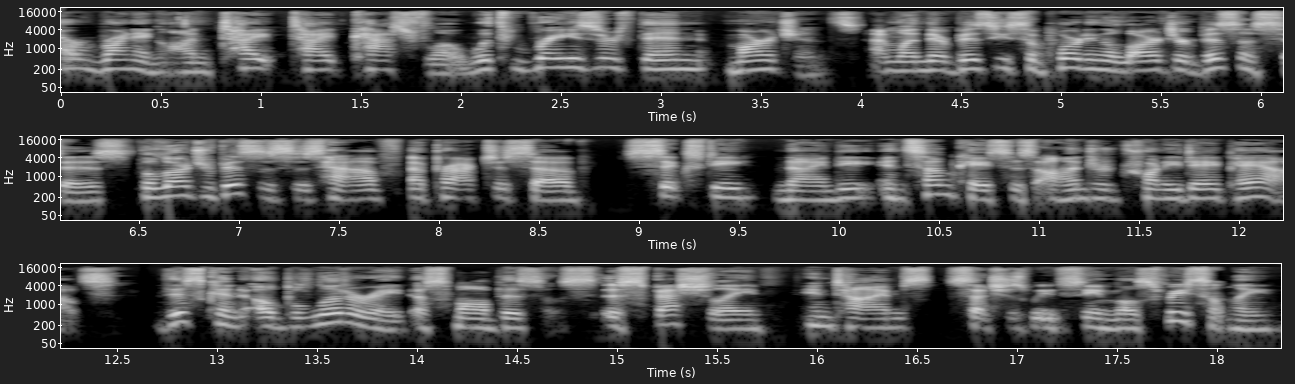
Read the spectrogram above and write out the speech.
are running on tight, tight cash flow with razor thin margins. And when they're busy supporting the larger businesses, the larger businesses have a practice of 60, 90, in some cases, 120 day payouts. This can obliterate a small business, especially in times such as we've seen most recently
